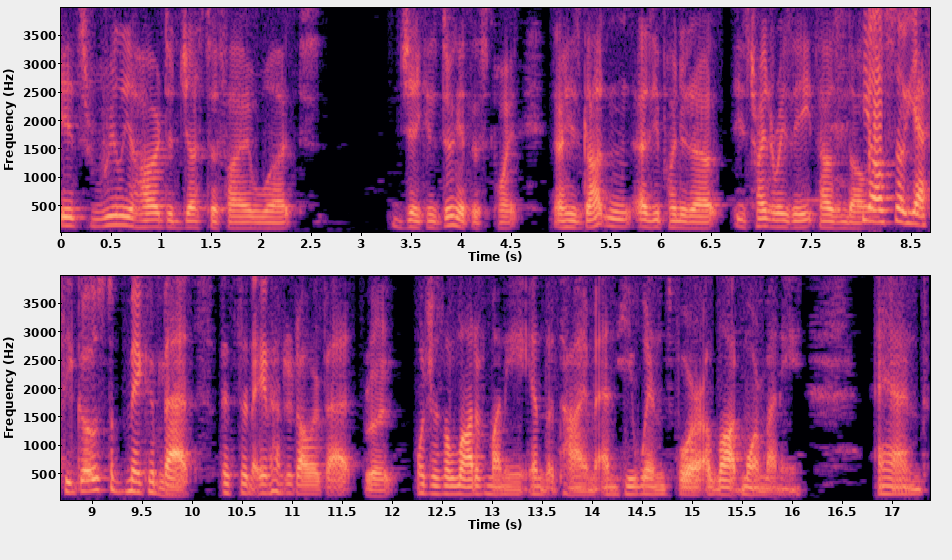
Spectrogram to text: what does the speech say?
it's really hard to justify what Jake is doing at this point. Now he's gotten, as you pointed out, he's trying to raise eight thousand dollars. he also, yes, he goes to make a Mhm. bet. It's an eight hundred dollar bet, Right. which is a lot of money in the time, and he wins for a lot more money. And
